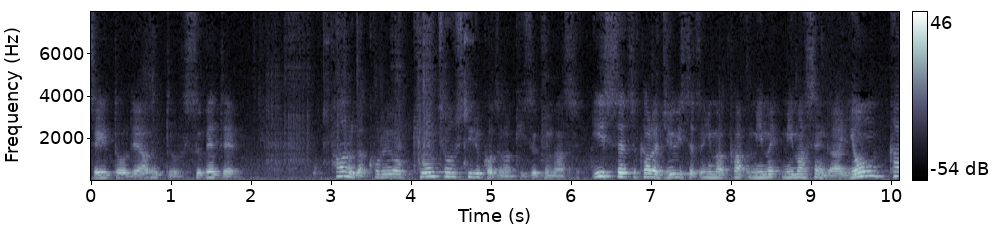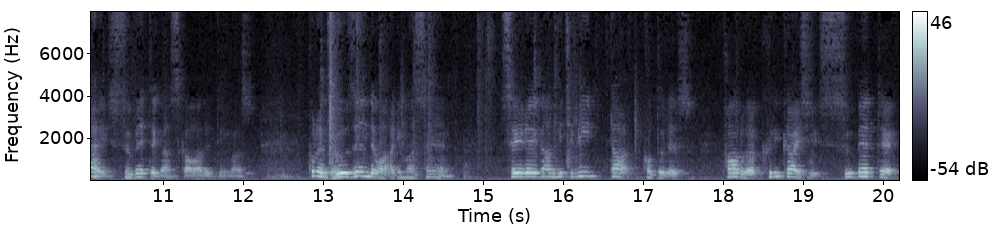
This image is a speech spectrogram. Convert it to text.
正当であると全てパウルがこれを強調していることが気づきます。1節から11節今か見見ませんが4回全てが使われています。これ偶然ではありません。精霊が導いたことです。パウルが繰り返し全て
